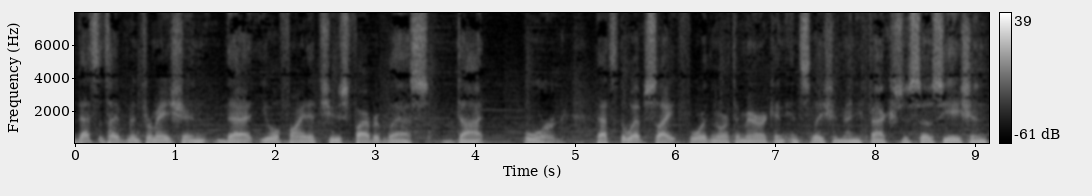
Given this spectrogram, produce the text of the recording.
that's the type of information that you will find at choosefiberglass.org. That's the website for the North American Insulation Manufacturers Association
